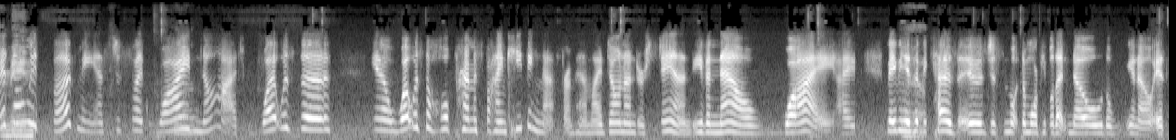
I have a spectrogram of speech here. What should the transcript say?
I It's mean, always bugged me. It's just like, why Yeah. not? What was the, you know, what was the whole premise behind keeping that from him? I don't understand. Even now, why? I maybe is it because it was just mo- the more people that know the, you know, it's,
